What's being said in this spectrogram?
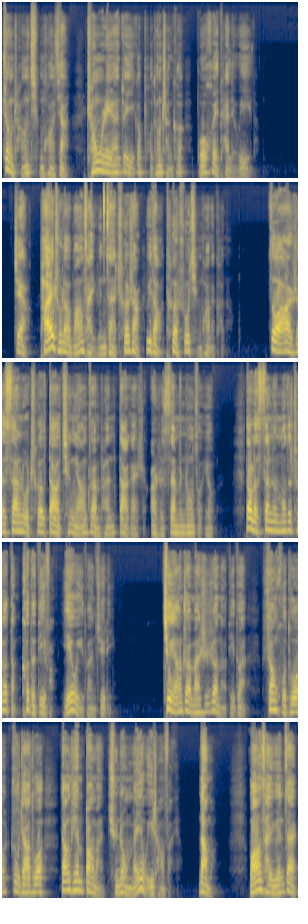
正常情况下，乘务人员对一个普通乘客不会太留意的，这样排除了王彩云在车上遇到特殊情况的可能。坐二十三路车到庆阳转盘大概是二十三分钟左右，到了三轮摩托车等客的地方也有一段距离。庆阳转盘是热闹地段，商户多，住家多。当天傍晚群众没有异常反应，那么王彩云在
